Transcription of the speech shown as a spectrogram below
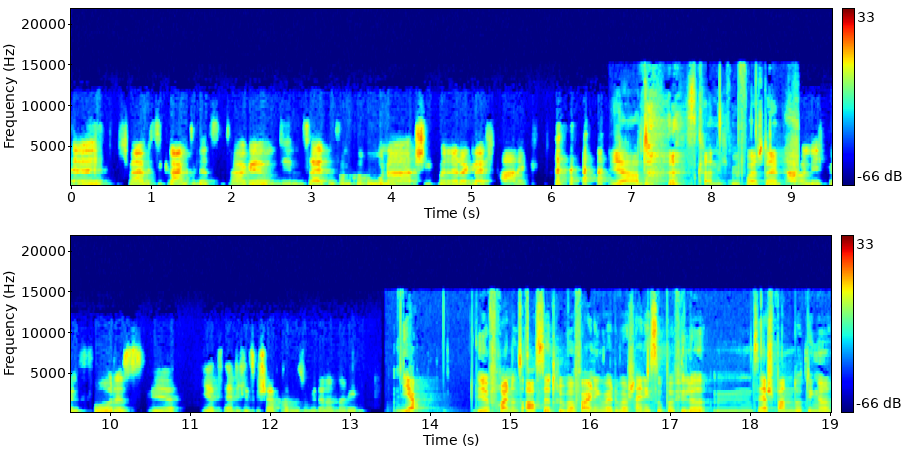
Äh, ich war ein bisschen krank die letzten Tage und in Zeiten von Corona schiebt man ja dann gleich Panik. ja, das kann ich mir vorstellen. Und ich bin froh, dass wir jetzt endlich es geschafft haben, dass wir miteinander reden. Ja, wir freuen uns auch sehr drüber, vor allen Dingen, weil du wahrscheinlich super viele mh, mm, sehr spannende Dinge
